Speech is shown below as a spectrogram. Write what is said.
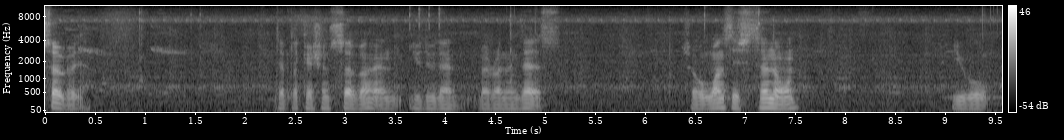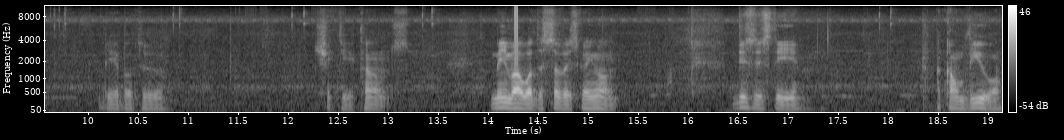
server the application server and you do that by running this. So once it's turned on you will be able to check the accounts. Meanwhile what the server is going on this is the account viewer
